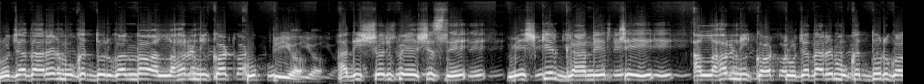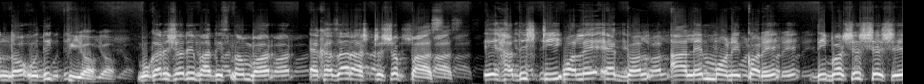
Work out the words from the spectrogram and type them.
রোজাদারের মুখের দুর্গন্ধ আল্লাহর নিকট খুব প্রিয়। হাদিস শরীফে এসেছে, মিশকির গ্রানের চেয়ে আল্লাহর নিকট রোজাদারের মুখের দুর্গন্ধ অধিক প্রিয়। বুখারি শরীফ হাদিস নম্বর এক হাজার আটশো পাঁচ। এই হাদিসটি বলে একদল আলেম মনে করে, দিবসের শেষে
